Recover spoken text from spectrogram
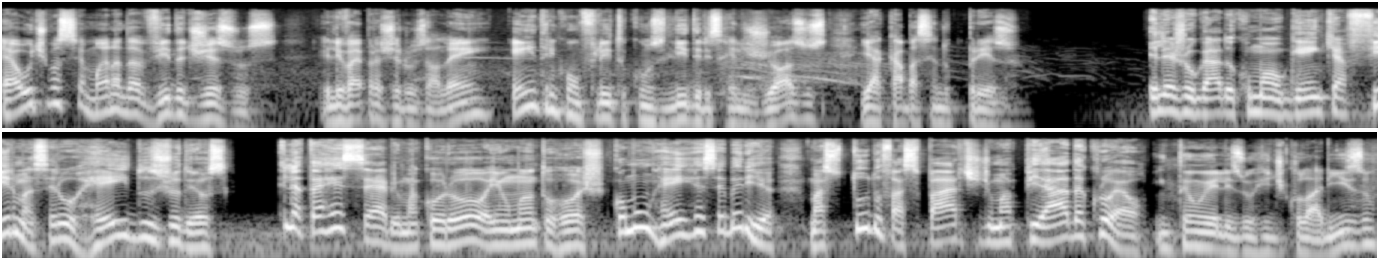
É a última semana da vida de Jesus. Ele vai para Jerusalém, entra em conflito com os líderes religiosos e acaba sendo preso. Ele é julgado como alguém que afirma ser o rei dos judeus. Ele até recebe uma coroa e um manto roxo, como um rei receberia, mas tudo faz parte de uma piada cruel. Então eles o ridicularizam,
